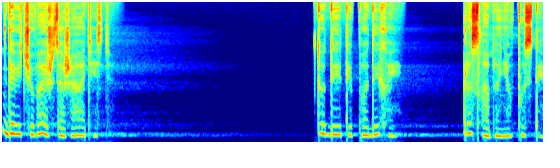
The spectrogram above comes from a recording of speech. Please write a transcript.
Де відчуваєш зажатість, туди ти подихай, розслаблення впусти.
